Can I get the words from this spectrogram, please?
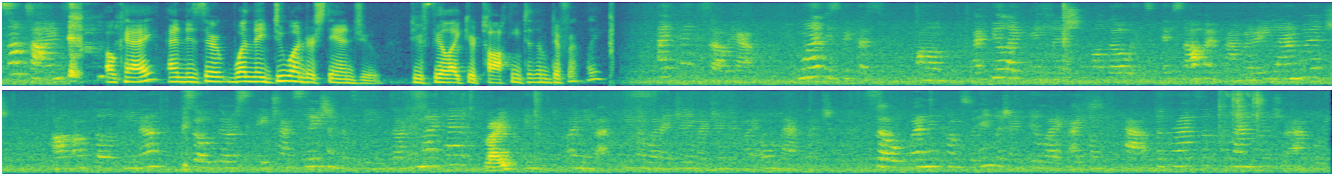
sometimes Okay. And is there when they do understand you, do you feel like you're talking to them differently? I think so, yeah. One is because um, I feel like English, although it's, it's not my primary language, um, I'm Filipina, so there's a translation that's being done in my head. Right. In, I mean, I- even when I dream, I dream in my own language. So when it comes to English, I feel like I don't have the grasp of the language, or actually.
